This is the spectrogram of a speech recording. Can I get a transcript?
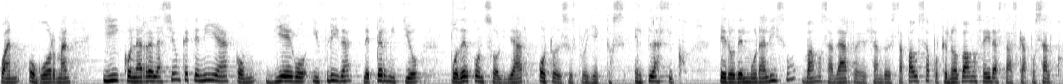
Juan O'Gorman, y con la relación que tenía con Diego y Frida, le permitió poder consolidar otro de sus proyectos, el plástico. Pero del muralismo vamos a hablar regresando de esta pausa porque nos vamos a ir hasta Azcapotzalco,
